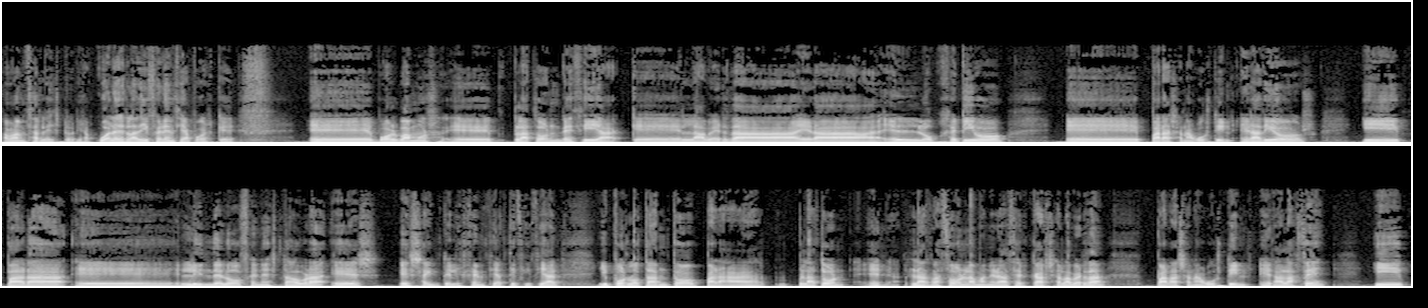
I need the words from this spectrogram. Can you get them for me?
avanzar la historia. ¿Cuál es la diferencia? Pues que eh, volvamos, eh, Platón decía que la verdad era el objetivo, eh, para San Agustín era Dios y para Lindelof en esta obra es esa inteligencia artificial y por lo tanto para Platón era la razón, la manera de acercarse a la verdad, para San Agustín era la fe y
